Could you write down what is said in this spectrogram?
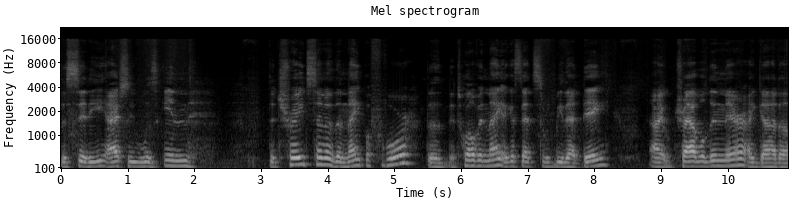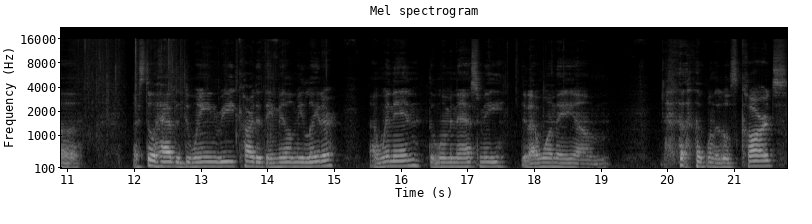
the city. I actually was in the Trade Center the night before, the, the 12 at night. I guess that would be that day. I traveled in there. I got a, uh, still have the Duane Reade card that they mailed me later. I went in. The woman asked me, did I want a um, one of those cards?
